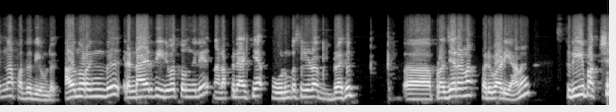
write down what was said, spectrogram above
എന്ന പദ്ധതിയുണ്ട്. അതെന്ന് പറയുന്നത് രണ്ടായിരത്തി ഇരുപത്തി ഒന്നിൽ നടപ്പിലാക്കിയ കുടുംബശ്രീയുടെ ബൃഹത് പ്രചരണ പരിപാടിയാണ് സ്ത്രീപക്ഷ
